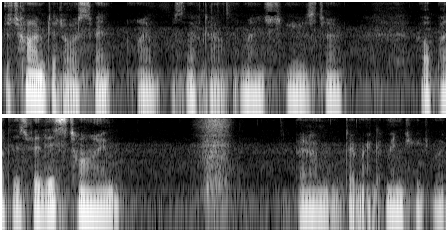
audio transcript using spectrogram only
the time that I spent, I was left out. I managed to use to help others for this time. But I um, don't recommend you do it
